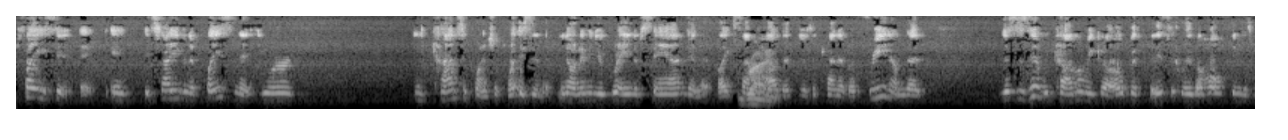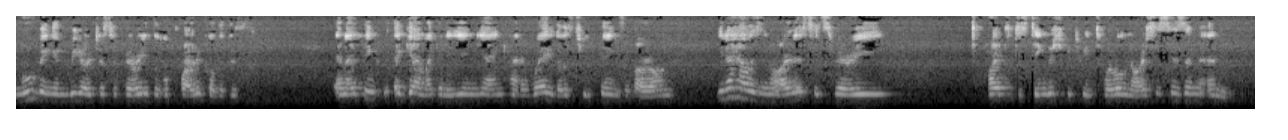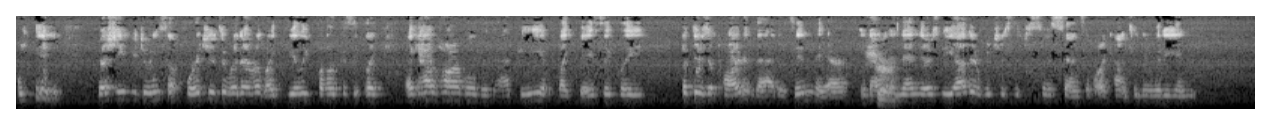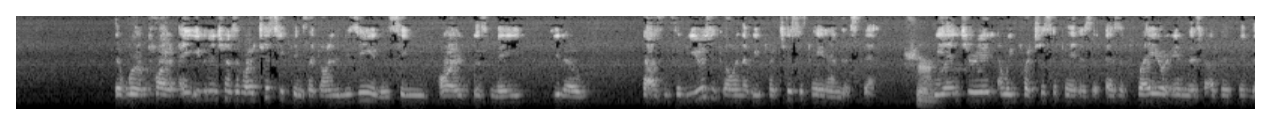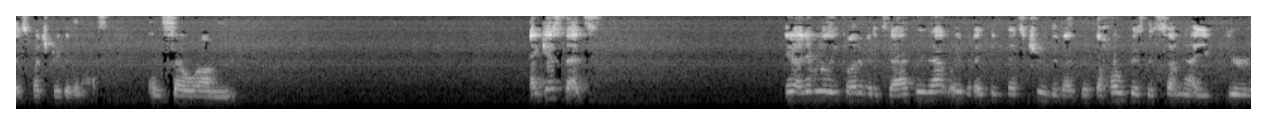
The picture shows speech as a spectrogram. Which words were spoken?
place. It, it, it, it's not even a place in it. You're consequential place in it. You know what I mean? Your grain of sand in it. Like somehow Right. that there's a kind of a freedom that this is it. We come and we go, but basically the whole thing is moving, and we are just a very little particle that is. And I think again, like in a yin yang kind of way, those two things of our own. You know how as an artist, it's very hard to distinguish between total narcissism and. Especially if you're doing self portraits or whatever, like really focusing, like like how horrible would that be? If like basically, but there's a part of that that's in there, you know. Sure. And then there's the other, which is the, just a sense of our continuity and that we're a part, and even in terms of artistic things, like going to the museum and seeing art was made, you know, thousands of years ago, and that we participate in this thing. Sure. We enter it and we participate as a, as a player in this other thing that's much bigger than us. And so, um, I guess that's, you know, I never really thought of it exactly that way, but I think that's true. That, I, that the hope is that somehow you, you're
